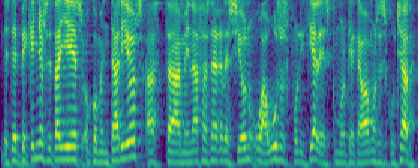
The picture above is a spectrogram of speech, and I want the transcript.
desde pequeños detalles o comentarios hasta amenazas de agresión o abusos policiales, como el que acabamos de escuchar.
